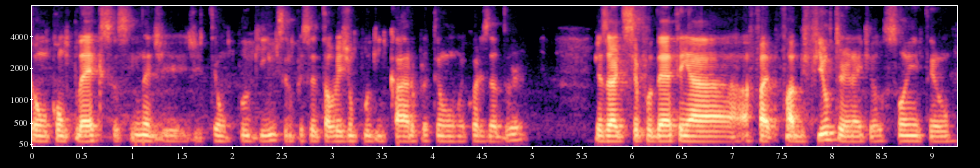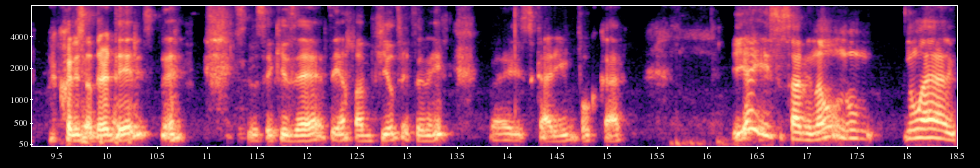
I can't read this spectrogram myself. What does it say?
tão complexo assim, né? De, de ter um plugin, você não precisa talvez de um plugin caro para ter um equalizador. Apesar de se puder, tem a, a Fab Filter, né? Que eu sonho em ter um equalizador deles, né? Se você quiser, tem a Fab Filter também, mas carinho um pouco caro. E é isso, sabe? Não, não, não é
